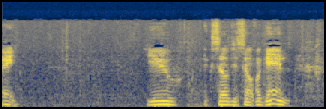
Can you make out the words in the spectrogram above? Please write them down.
Hey, you excelled yourself again.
